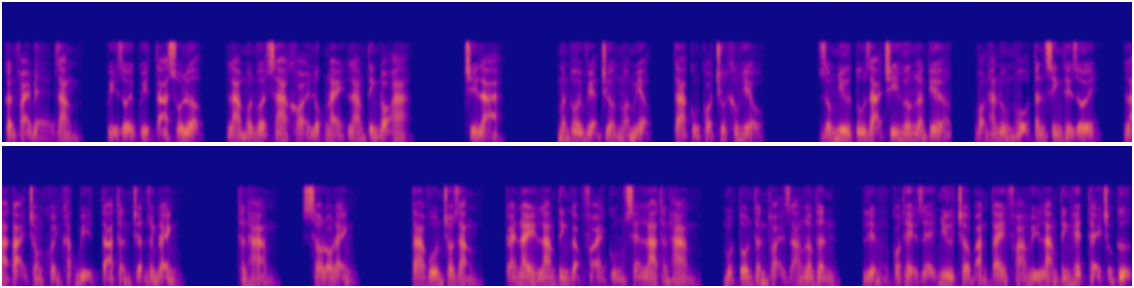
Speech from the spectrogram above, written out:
cần phải biết rằng, quỷ giới quỷ tà số lượng là muốn vượt xa khỏi lúc này làm tinh đó à. Chỉ là, mân tôi viện trưởng mở miệng, ta cũng có chút không hiểu. Giống như tu dạ chi hương lần kia, bọn hắn ủng hộ tân sinh thế giới, là tại trong khoảnh khắc bị tà thần trận doanh đánh. Thần hàng sau đó đánh. Ta vốn cho rằng, cái này lam tinh gặp phải cũng sẽ là thần hàng, một tôn thần thoại dáng lâm thân, liền có thể dễ như trở bàn tay phá hủy lam tinh hết thể chống cự,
